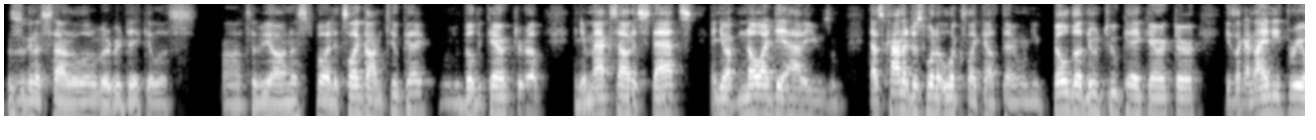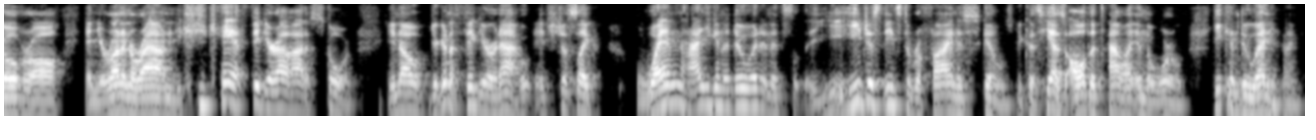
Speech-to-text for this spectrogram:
This is gonna sound a little bit ridiculous, uh, to be honest, but it's like on 2K when you build a character up and you max out his stats and you have no idea how to use them. That's kind of just what it looks like out there when you build a new 2K character. He's like a 93 overall, and you're running around and you, you can't figure out how to score. You know, you're gonna figure it out. It's just like when how are you going to do it and it's he, he just needs to refine his skills because he has all the talent in the world. He can do anything.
